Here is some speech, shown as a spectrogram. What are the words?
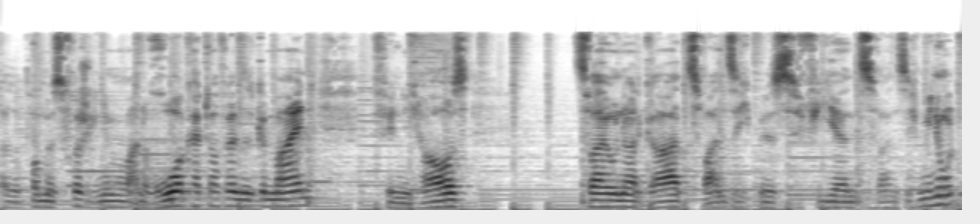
also Pommes frisch. Ich nehme mal an, rohe Kartoffeln sind gemeint. Finde ich raus. 200 Grad, 20 bis 24 Minuten.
